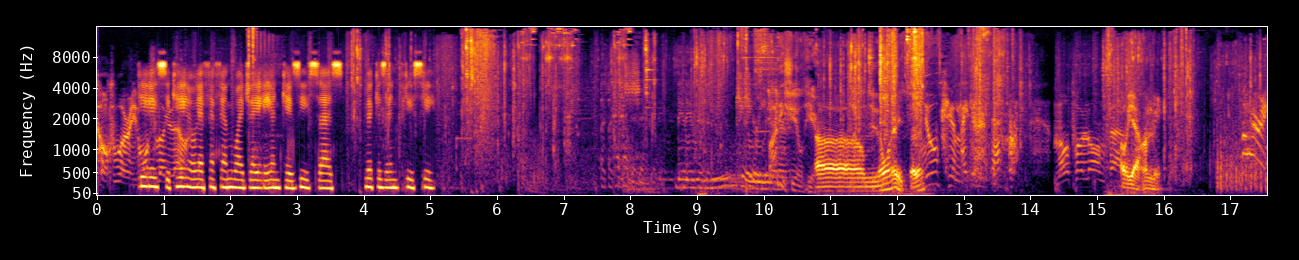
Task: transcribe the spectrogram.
Don't worry, it won't slow you down. D-A-C-K-O-F-F-M-Y-J-A-N-K-Z says, Mick is in PC. Body shield here. Um, no worries, brother. New kill leader. Not for long. Oh yeah, on me. Firing!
